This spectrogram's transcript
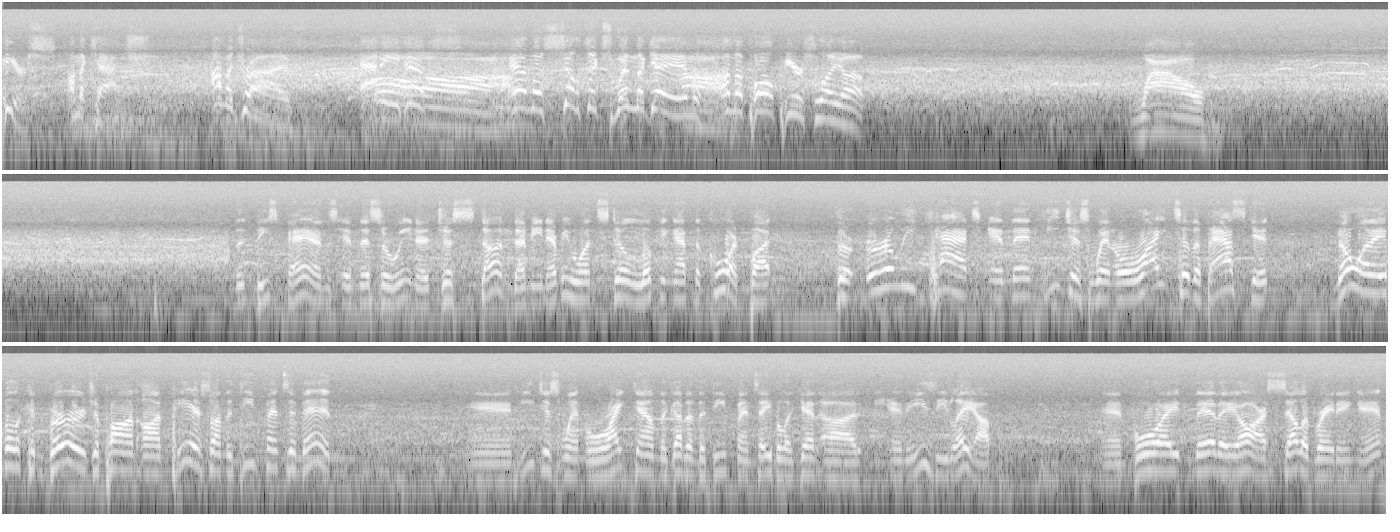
Pierce on the catch, on the drive, and he hits! Ah. And the Celtics win the game Ah. on the Paul Pierce layup. Wow. The, these fans in this arena just stunned. I mean, everyone's still looking at the court, but the early catch, and then he just went right to the basket. No one able to converge upon on Pierce on the defensive end. And he just went right down the gut of the defense, able to get uh, an easy layup. And boy, there they are celebrating and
